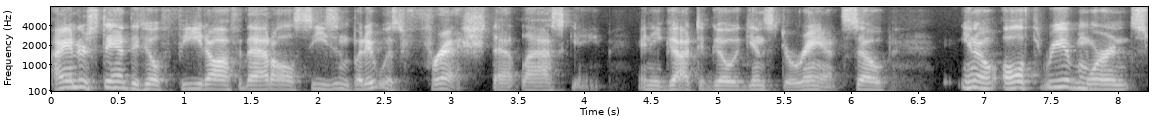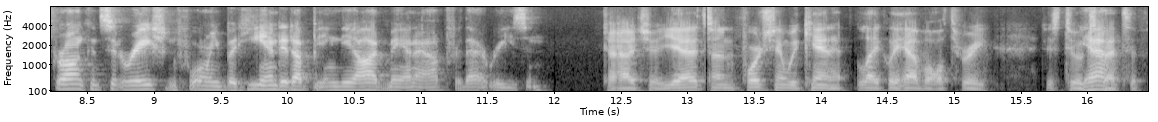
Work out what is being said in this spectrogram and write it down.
I understand that he'll feed off of that all season, but it was fresh that last game. And he got to go against Durant. So, you know, all three of them were in strong consideration for me, but he ended up being the odd man out for that reason. Gotcha. Yeah, it's unfortunate we can't likely have all three. Just too yeah. expensive.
